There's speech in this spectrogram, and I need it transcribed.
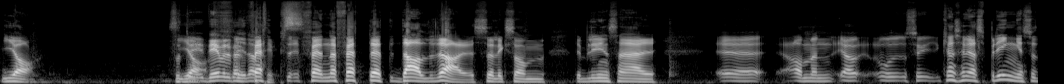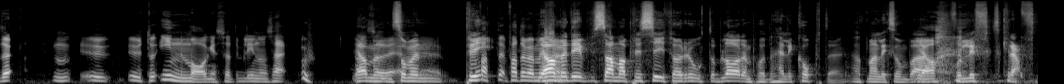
Ja. Så ja. det, det är väl För mina fett, tips. När fettet dallrar så liksom det blir en sån här... Eh, ja men, ja, och så, kanske när jag springer så drar ut och in magen så att det blir någon så här... Uh, Ja, alltså, men som eh, en... Fattar, fattar vad jag menar? ja, men det är samma princip som rotorbladen på en helikopter. Att man liksom bara Ja. får lyftkraft.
